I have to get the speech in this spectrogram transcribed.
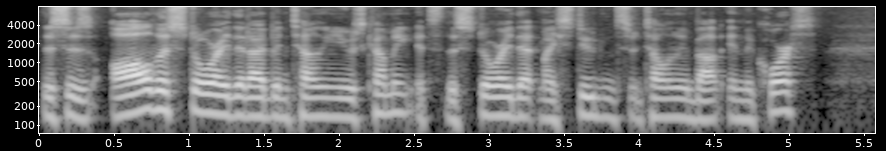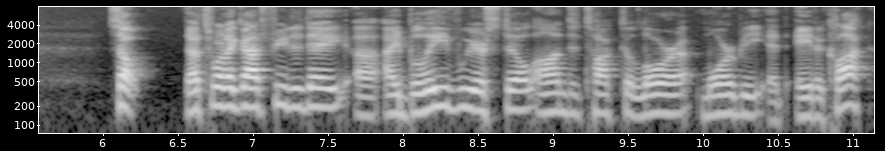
This is all the story that I've been telling you is coming. It's the story that my students are telling me about in the course. So, that's what I got for you today. Uh, I believe we are still on to talk to Laura Morby at 8 o'clock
